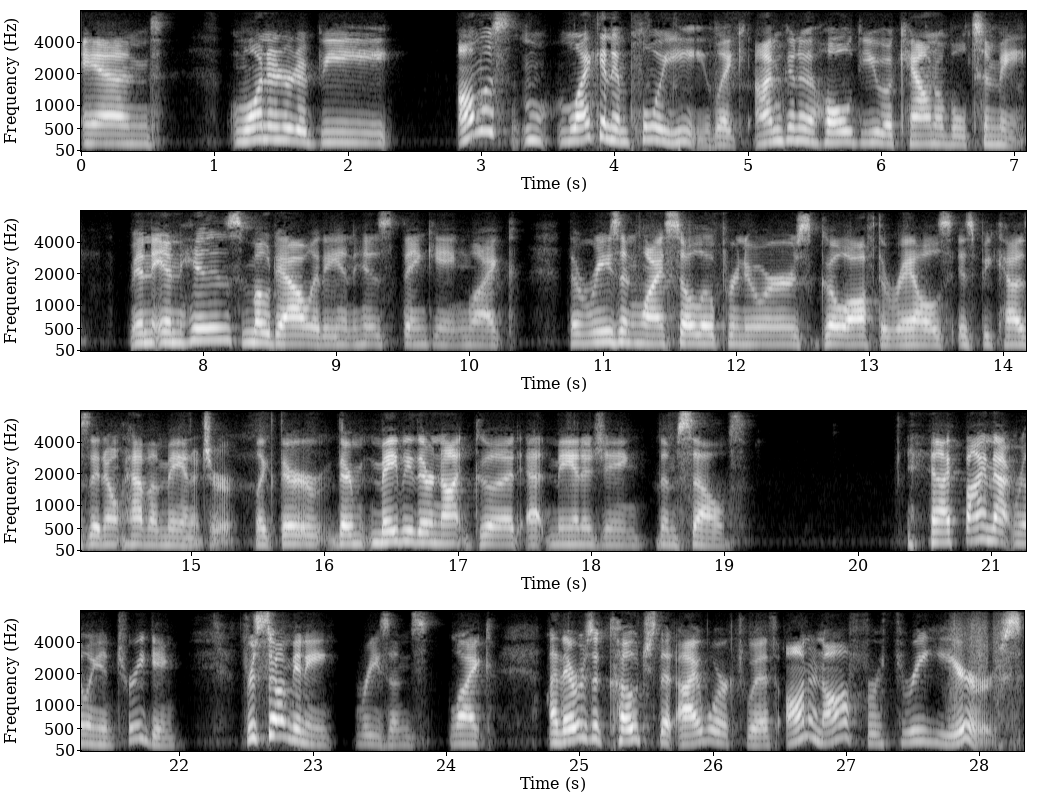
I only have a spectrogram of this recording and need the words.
and wanted her to be almost like an employee. Like I'm going to hold you accountable to me in in his modality and his thinking like the reason why solopreneurs go off the rails is because they don't have a manager. Like they're they're maybe they're not good at managing themselves. And i find that really intriguing for so many reasons. Like uh, there was a coach that i worked with on and off for three years.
